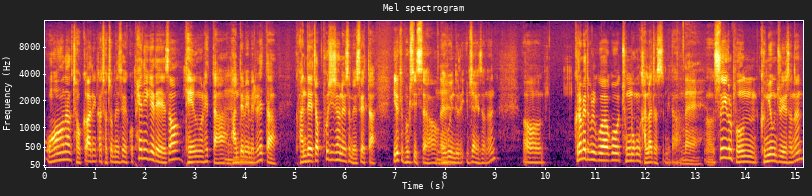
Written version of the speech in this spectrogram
워낙 저가니까 저점 매수했고 패닉에 대해서 대응을 했다. 음. 반대 매매를 했다. 반대적 포지션에서 매수했다. 이렇게 볼 수 있어요. 네. 외국인들 입장에서는 어 그럼에도 불구하고 종목은 갈라졌습니다. 네. 어, 수익을 본 금융주에서는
